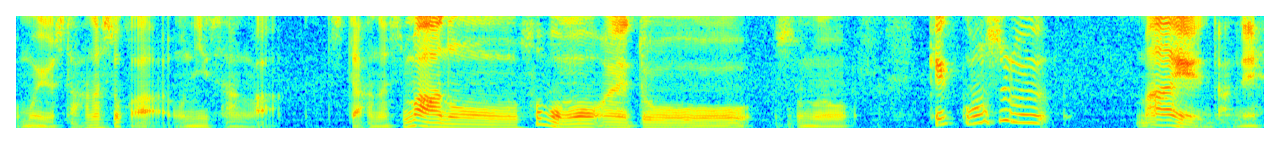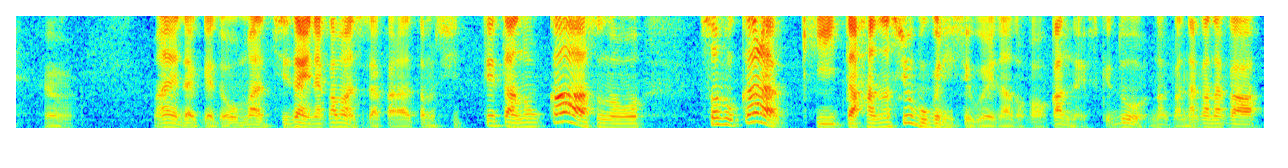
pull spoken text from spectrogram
ー、思いをした話とかお兄さんがした話。まああの祖母もえっ、とその結婚する前だね。うん。前だけどまあ小さい田舎町だから多分知ってたのかその祖父から聞いた話を僕にしてくれたのか分かんないですけどなんかなかなか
